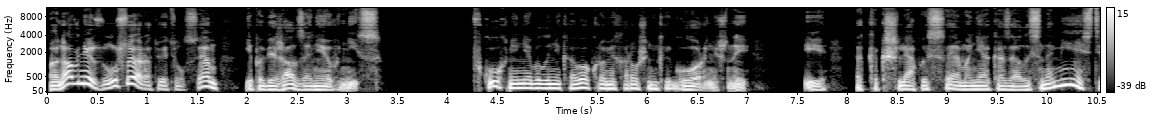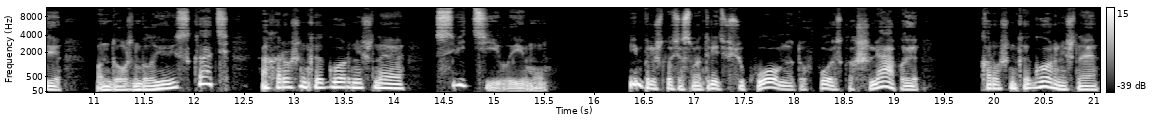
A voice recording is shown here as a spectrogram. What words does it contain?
«Она внизу, сэр», — ответил Сэм и побежал за нею вниз. В кухне не было никого, кроме хорошенькой горничной, и, так как шляпы Сэма не оказалась на месте, он должен был ее искать, а хорошенькая горничная светила ему. Им пришлось осмотреть всю комнату в поисках шляпы, Хорошенькая горничная,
